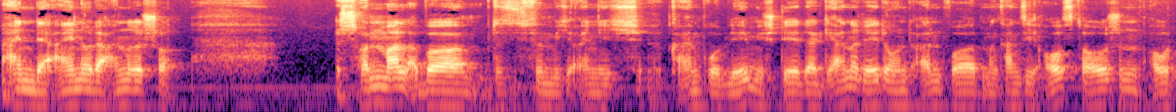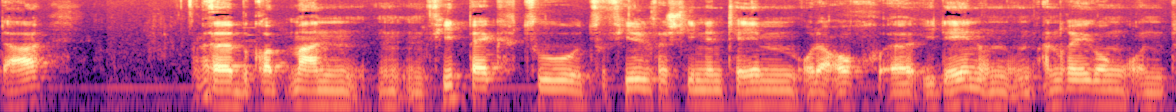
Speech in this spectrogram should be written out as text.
einen der ein oder andere schon, schon mal, aber das ist für mich eigentlich kein Problem. Ich stehe da gerne Rede und Antwort. Man kann sich austauschen. Auch da äh, bekommt man ein, Feedback zu, zu vielen verschiedenen Themen oder auch äh, Ideen und, und, Anregungen und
